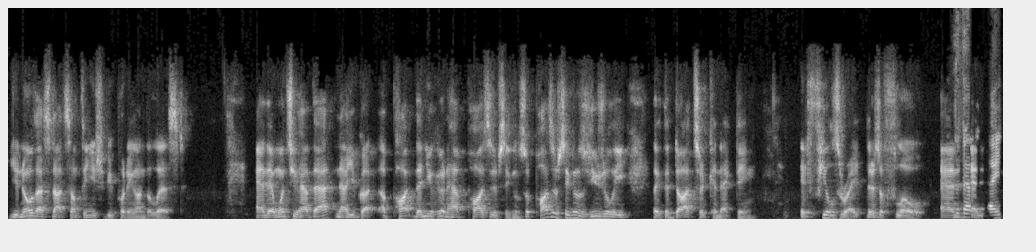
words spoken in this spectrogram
you know that's not something you should be putting on the list. And then once you have that, now you've got a pot, then you're going to have positive signals. So positive signals usually like the dots are connecting. It feels right. There's a flow. And, it's and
